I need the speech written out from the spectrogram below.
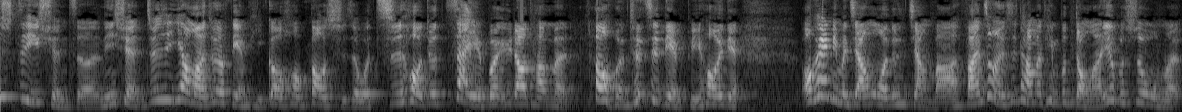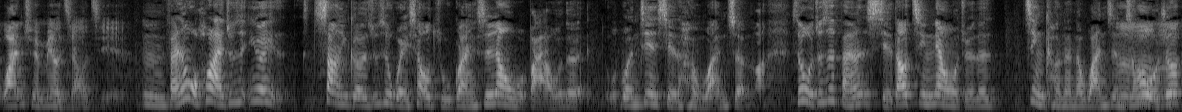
是自己选择，你选就是要么就是脸皮够厚，保持着我之后就再也不会遇到他们，那我就是脸皮厚一点，OK，你们讲我就是讲吧，反正重点是他们听不懂啊，又不是说我们完全没有交接。嗯，反正我后来就是因为上一个就是微笑主管是让我把我的文件写的很完整嘛，所以我就是反正写到尽量我觉得。尽可能的完整之后，我就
